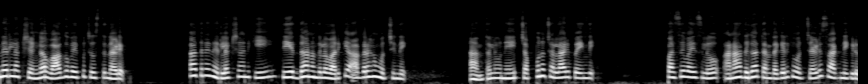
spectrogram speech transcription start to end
నిర్లక్ష్యంగా వాగువైపు చూస్తున్నాడు. అతని నిర్లక్ష్యానికి తీర్థానందుల వారికి ఆగ్రహం వచ్చింది. అంతలోనే చప్పున చల్లారిపోయింది. పసి వయసులో అనాథగా తన దగ్గరికి వచ్చాడు సాగ్నికుడు.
